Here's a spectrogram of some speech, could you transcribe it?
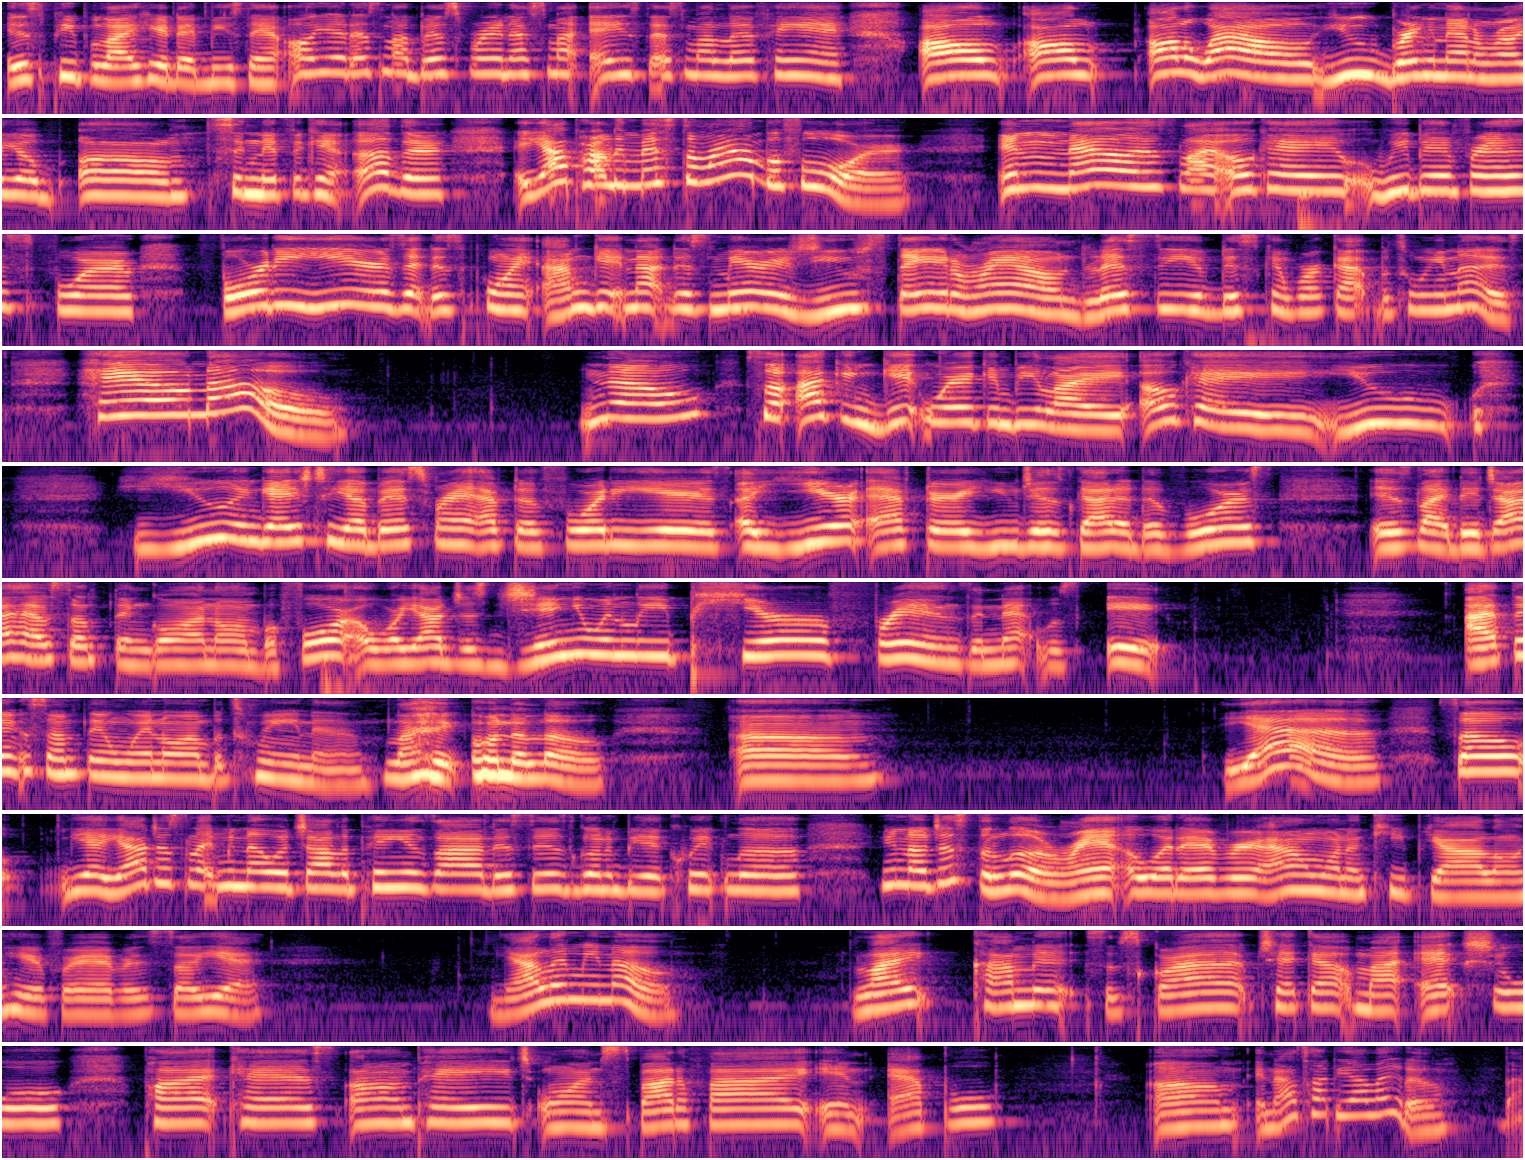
it's people out here that be saying, "Oh yeah, that's my best friend. That's my ace. That's my left hand." All, all, all the while you bringing that around your um significant other, and y'all probably messed around before. And now it's like, okay, we've been friends for 40 years at this point. I'm getting out this marriage. You stayed around. Let's see if this can work out between us. Hell no. No. So I can get where it can be like, okay, you you engaged to your best friend after 40 years, a year after you just got a divorce. It's like, did y'all have something going on before, or were y'all just genuinely pure friends and that was it? I think something went on between them, like on the low. Um, yeah. So yeah, y'all just let me know what y'all opinions are. This is gonna be a quick little, you know, just a little rant or whatever. I don't wanna keep y'all on here forever. So yeah. Y'all let me know. Like, comment, subscribe, check out my actual podcast um page on Spotify and Apple. Um, and I'll talk to y'all later. Bye.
